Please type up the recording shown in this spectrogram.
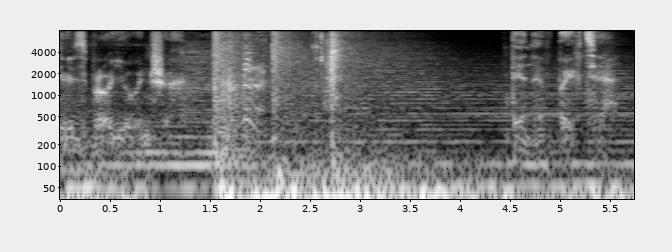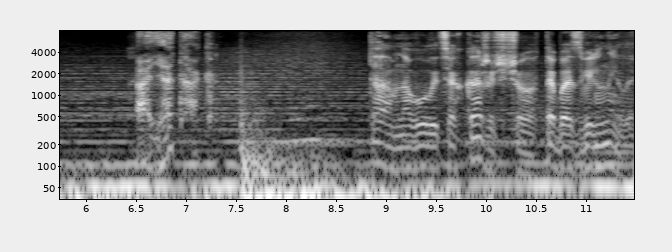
Люди зброю в інших. Ти не вбивця. А я так. Там на вулицях кажуть, що тебе звільнили.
